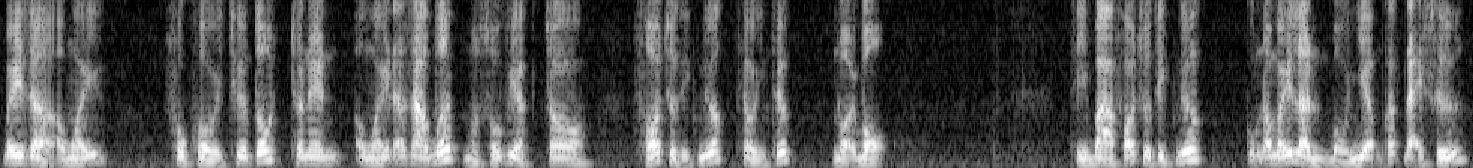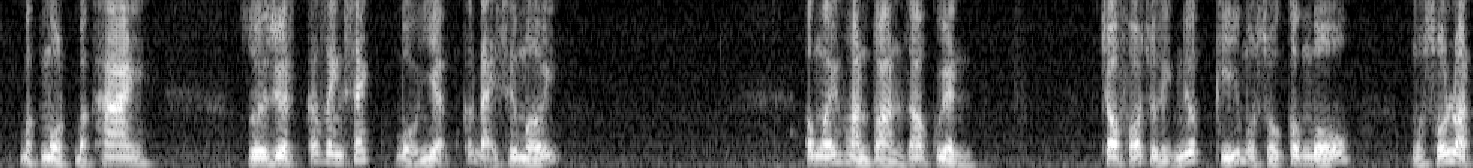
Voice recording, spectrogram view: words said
Bây giờ ông ấy phục hồi chưa tốt cho nên ông ấy đã giao bớt một số việc cho Phó Chủ tịch nước theo hình thức nội bộ. Thì bà Phó Chủ tịch nước cũng đã mấy lần bổ nhiệm các đại sứ bậc 1, bậc 2, rồi duyệt các danh sách bổ nhiệm các đại sứ mới. Ông ấy hoàn toàn giao quyền cho Phó Chủ tịch nước ký một số công bố, một số luật,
